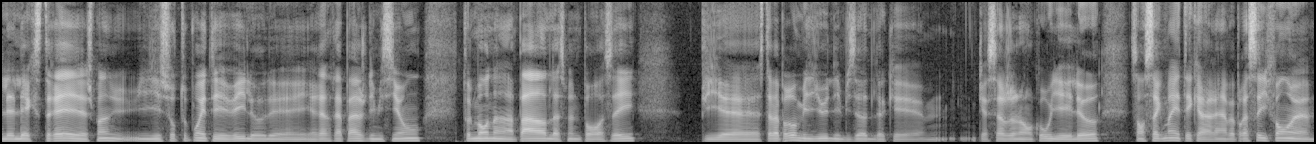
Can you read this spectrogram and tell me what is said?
l'extrait, je pense il est sur tout.tv, le rattrapage d'émission. Tout le monde en parle la semaine passée. Puis euh, c'est à peu près au milieu de l'épisode que, que Serge Lonco il est là. Son segment était carré. À peu près ça, ils font un,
